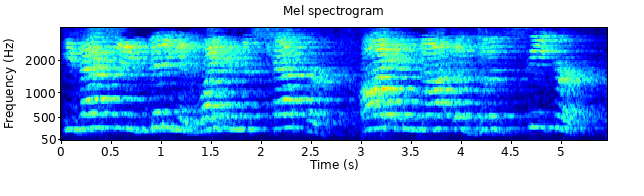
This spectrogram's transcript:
He's actually admitting it right in this chapter. I am not a good speaker.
